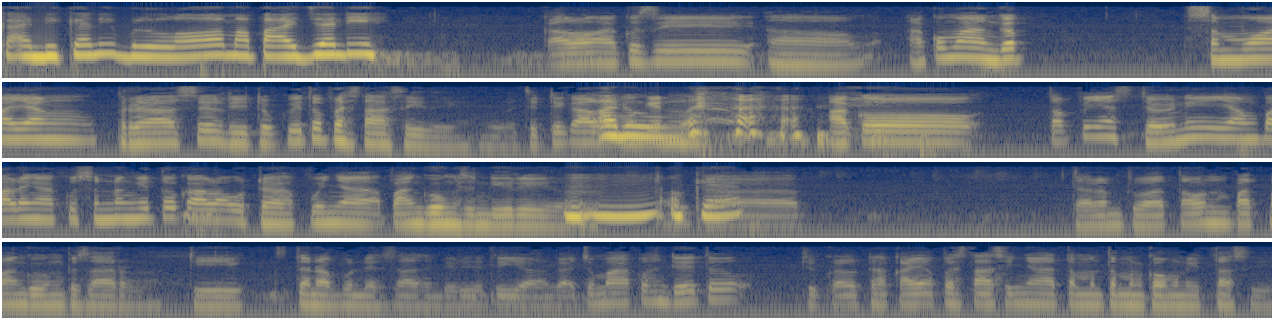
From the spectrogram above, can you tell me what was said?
Kak Andika nih belum apa aja nih? kalau aku sih eh, aku menganggap semua yang berhasil di hidupku itu prestasi sih. Jadi kalau Aduh. mungkin aku tapi yang sejauh ini yang paling aku seneng itu kalau udah punya panggung sendiri. gitu. Mm-mm, Oke. Udah dalam dua tahun empat panggung besar di stand up desa sendiri jadi ya nggak cuma aku sendiri itu juga udah kayak prestasinya teman-teman komunitas sih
